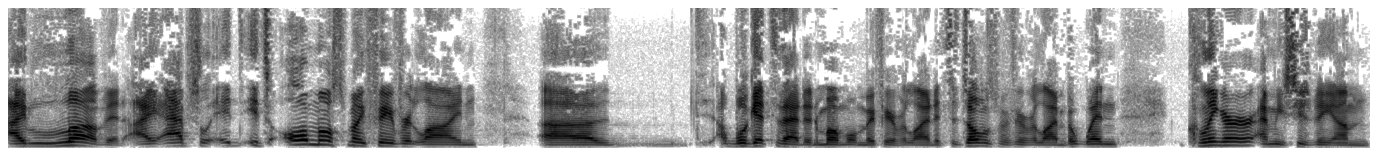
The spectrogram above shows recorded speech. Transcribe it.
I love it. I absolutely it, it's almost my favorite line. Uh, we'll get to that in a moment. My favorite line is. It's almost my favorite line. But when Klinger, I mean, excuse me, um,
